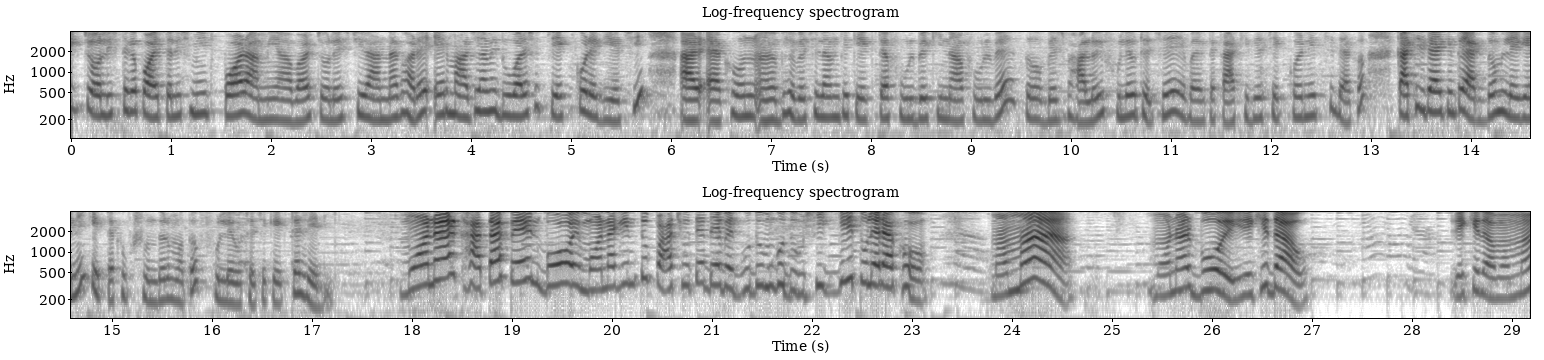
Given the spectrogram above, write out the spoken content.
ঠিক চল্লিশ থেকে পঁয়তাল্লিশ মিনিট পর আমি আবার চলে এসেছি রান্নাঘরে। এর মাঝে আমি দুবার এসে চেক করে গিয়েছি আর এখন ভেবেছিলাম যে কেকটা ফুলবে কি না ফুলবে। তো বেশ ভালোই ফুলে উঠেছে। এবার একটা কাঠি দিয়ে চেক করে নিচ্ছি। দেখো, কাঠির গায়ে কিন্তু একদম লেগে নেই। কেকটা খুব সুন্দর মতো ফুলে উঠেছে। কেকটা রেডি মনার খাতা, পেন, বই, মনা কিন্তু পাছুতে দেবে। গুদুম গুদুম, শিগগিরই তুলে রাখো। মাম্মা, মনার বই রেখে দাও। রেখে দাও মাম্মা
